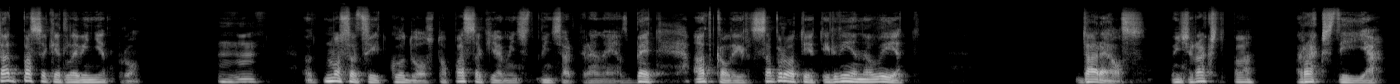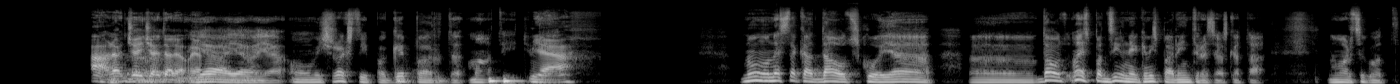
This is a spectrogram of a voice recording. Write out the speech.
tad pasakiet, lai viņi iet prom. Mhm. Nosacīt kodols to pasakot, ja viņas, viņas ar trenējās. Bet atkal ir, saprotiet, ir viena lieta. Darēls. Viņš raksta pa rakstīja. Ah, JJ Darēl. Jā. jā, jā, jā. Un viņš rakstīja pa geparda mātīti. jā. Nu, un es tā kā daudz ko, jā, uh, daudz, nu, es pat dzīvniekiem vispār interesējos kā tādu. Nu, var sakot,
